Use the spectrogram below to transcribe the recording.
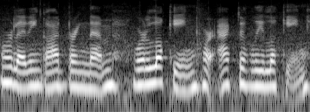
We're letting God bring them. We're looking, we're actively looking.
